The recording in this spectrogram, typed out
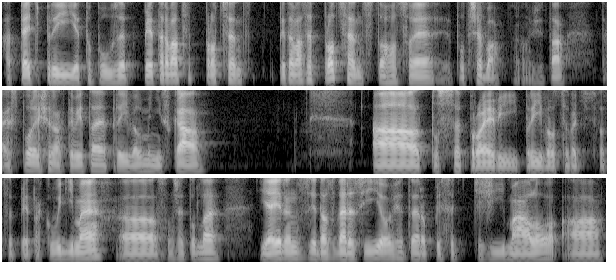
A teď prý je to pouze 25%, 25% z toho, co je potřeba. No, že ta, ta exploration aktivita je prý velmi nízká a to se projeví prý v roce 2025. Tak uvidíme. Uh, samozřejmě tohle je jeden z, jedna z verzí, jo, že té ropy se těží málo a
